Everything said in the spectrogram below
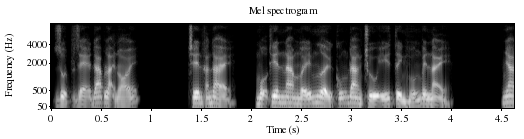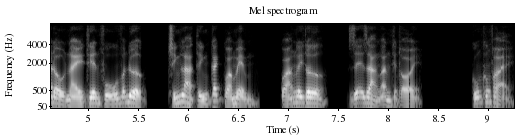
rụt rè đáp lại nói. Trên khán đài, mộ thiên nam mấy người cũng đang chú ý tình huống bên này. Nha đầu này thiên phú vẫn được, chính là tính cách quá mềm, quá ngây thơ, dễ dàng ăn thiệt thòi. Cũng không phải,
